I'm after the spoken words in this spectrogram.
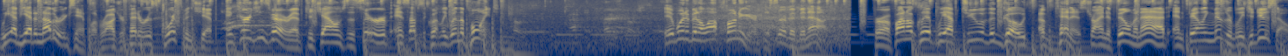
we have yet another example of Roger Federer's sportsmanship, encouraging Zverev to challenge the serve and subsequently win the point. It would have been a lot funnier if the serve had been out. For our final clip, we have two of the goats of tennis trying to film an ad and failing miserably to do so,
